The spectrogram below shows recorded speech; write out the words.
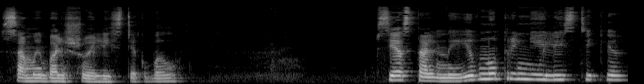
самый большой листик был. Все остальные внутренние листики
